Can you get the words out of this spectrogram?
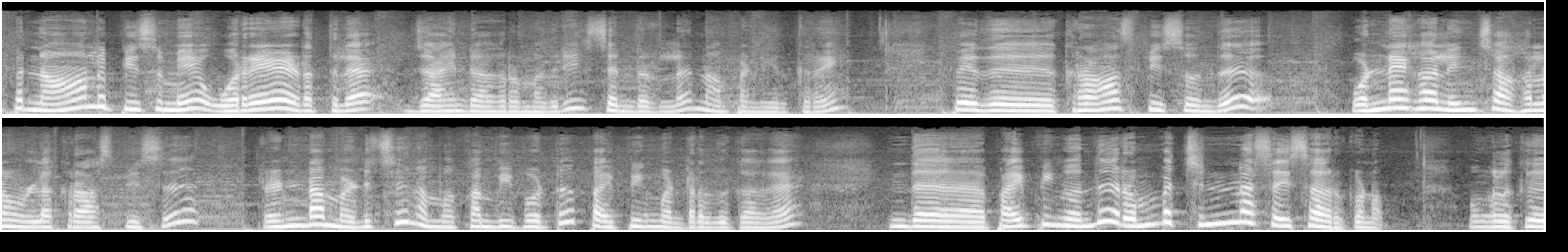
இப்போ நாலு பீஸுமே ஒரே இடத்துல ஜாயிண்ட் ஆகிற மாதிரி சென்டரில் நான் பண்ணியிருக்கிறேன். இப்போ இது கிராஸ் பீஸ் வந்து ஒன்னேகால் இன்ச் அகலம் உள்ள கிராஸ் பீஸு ரெண்டாக மடித்து நம்ம கம்பி போட்டு பைப்பிங் பண்ணுறதுக்காக இந்த பைப்பிங் வந்து ரொம்ப சின்ன சைஸாக இருக்கணும். உங்களுக்கு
